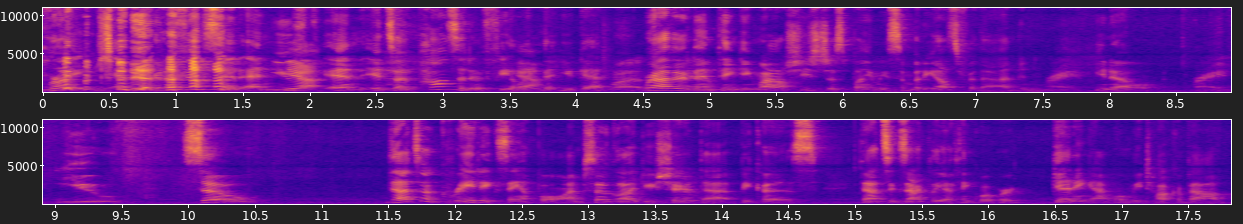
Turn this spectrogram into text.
right, and you're gonna fix it, and you, Yeah. and it's a positive feeling Yeah. that you get, rather yeah. than thinking, wow, she's just blaming somebody else for that, and, Right. you know, right. you, so, that's a great example, I'm so glad you shared Yeah. that, because that's exactly, I think, what we're getting at when we talk about,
